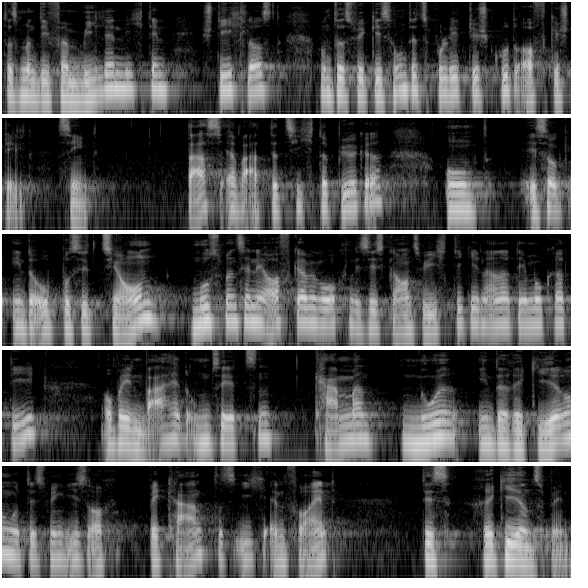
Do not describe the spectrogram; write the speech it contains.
dass man die Familien nicht in Stich lässt und dass wir gesundheitspolitisch gut aufgestellt sind. Das erwartet sich der Bürger und ich sage, in der Opposition muss man seine Aufgabe machen, das ist ganz wichtig in einer Demokratie, aber in Wahrheit umsetzen kann man nur in der Regierung und deswegen ist auch bekannt, dass ich ein Freund des Regierens bin.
